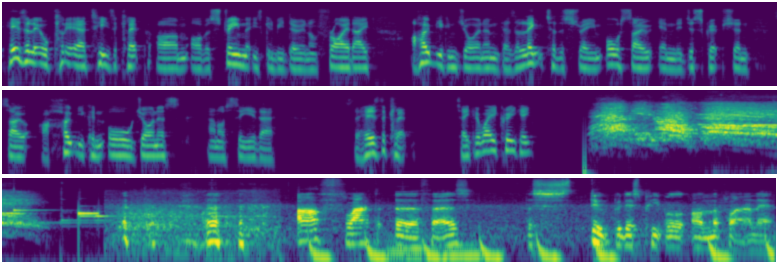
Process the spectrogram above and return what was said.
here's a little clear teaser clip um, of a stream that he's going to be doing on Friday. I hope you can join him. There's a link to the stream also in the description. So I hope you can all join us and I'll see you there. So here's the clip. Take it away, Creaky. Are flat earthers the stupidest people on the planet?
